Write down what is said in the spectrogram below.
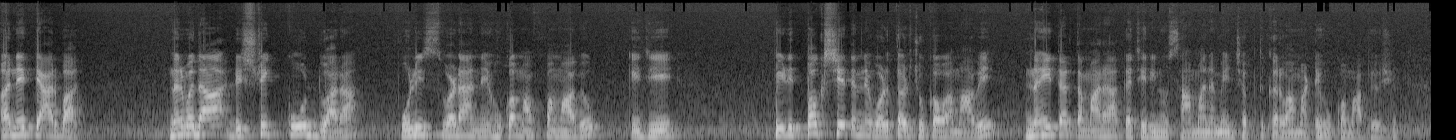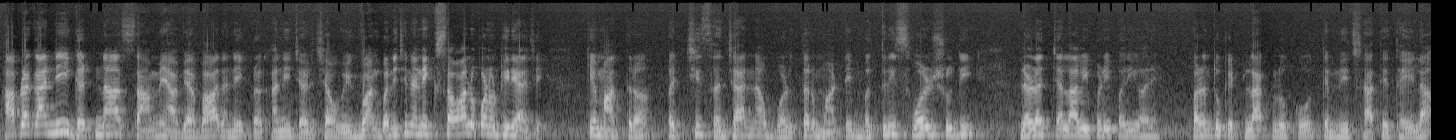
અને ત્યારબાદ નર્મદા ડિસ્ટ્રિક્ટ કોર્ટ દ્વારા પોલીસ વડાને હુકમ આપવામાં આવ્યો કે જે પીડિત પક્ષ છે તેમને વળતર ચૂકવવામાં આવે. નહીંતર તમારા કચેરીનો સામાન અમે જપ્ત કરવા માટે હુકમ આપ્યો છે. આ પ્રકારની ઘટના સામે આવ્યા બાદ અનેક પ્રકારની ચર્ચાઓ વેગવાન બની છે અને અનેક સવાલો પણ ઉઠી રહ્યા છે કે માત્ર પચીસ હજારના વળતર માટે બત્રીસ વર્ષ સુધી લડત ચલાવવી પડી પરિવારે, પરંતુ કેટલાક લોકો તેમની સાથે થયેલા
